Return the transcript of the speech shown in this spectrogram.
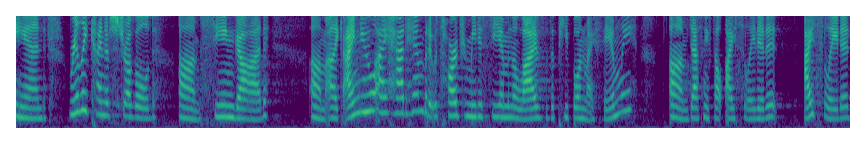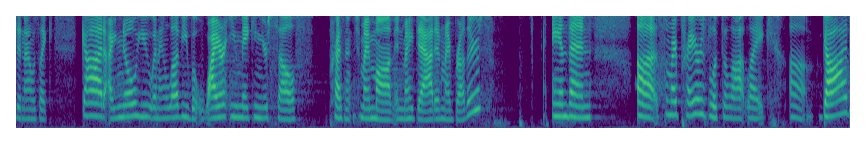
and really kind of struggled um, seeing God um, like I knew I had him, but it was hard for me to see him in the lives of the people in my family. um, definitely felt isolated. It isolated, and I was like, God, I know you and I love you, but why aren't you making yourself present to my mom and my dad and my brothers? And then, uh, so my prayers looked a lot like, um, God,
